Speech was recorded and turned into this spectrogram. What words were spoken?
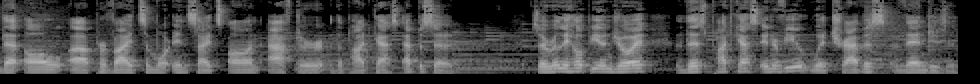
that I'll uh, provide some more insights on after the podcast episode. So I really hope you enjoy this podcast interview with Travis Vandeusen.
